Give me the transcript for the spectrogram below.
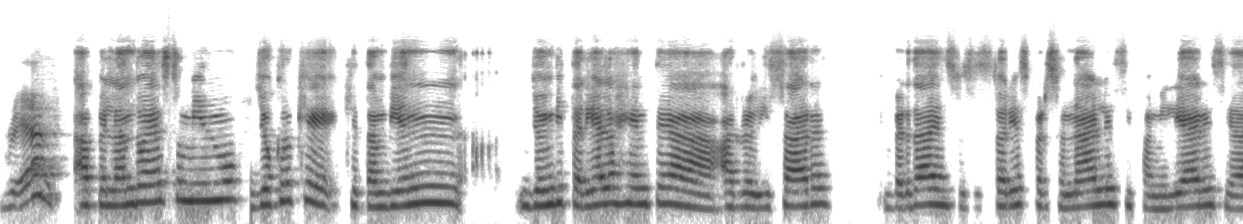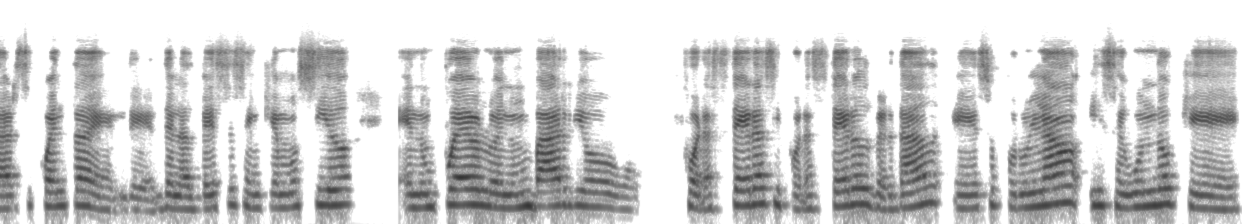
real. Apelando a esto mismo, yo creo que, que también yo invitaría a la gente a, revisar, ¿verdad?, en sus historias personales y familiares y a darse cuenta de, de, las veces en que hemos sido en un pueblo, en un barrio, forasteras y forasteros, ¿verdad? Eso por un lado. Y segundo, que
